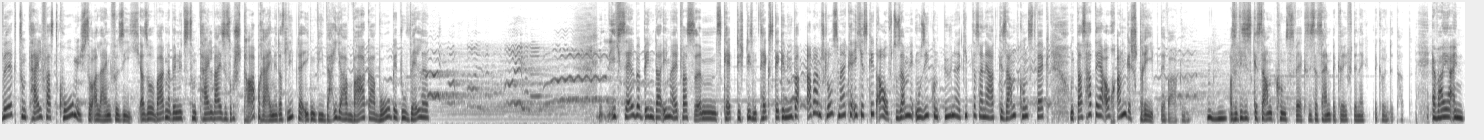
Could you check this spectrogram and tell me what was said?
wirkt zum Teil fast komisch so allein für sich. Also Wagner benutzt zum Teilweise so Stabreime. Das liebt er irgendwie. Weiher, Vaga, Woge, du Welle. Ich selber bin da immer etwas ähm, skeptisch diesem Text gegenüber, aber am Schluss merke ich, es geht auf. Zusammen mit Musik und Bühne gibt es eine Art Gesamtkunstwerk und das hat er auch angestrebt, der Wagner. Mhm. Also dieses Gesamtkunstwerk, das ist ja sein Begriff, den er begründet hat. Er war ja ein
